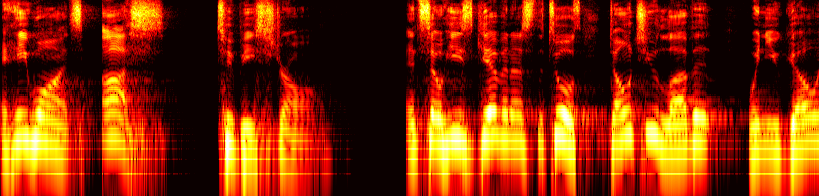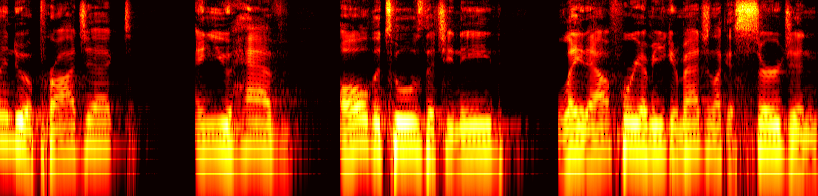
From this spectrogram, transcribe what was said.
and He wants us to be strong. And so He's given us the tools. Don't you love it when you go into a project and you have all the tools that you need laid out for you? I mean, you can imagine like a surgeon,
